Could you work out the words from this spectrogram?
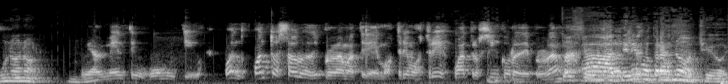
un honor. Realmente vomitivo. ¿Cuánto- ¿Cuántas horas de programa tenemos? ¿Tenemos tres, cuatro, cinco horas de programa? Entonces- Ah, tenemos trasnoche hoy.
